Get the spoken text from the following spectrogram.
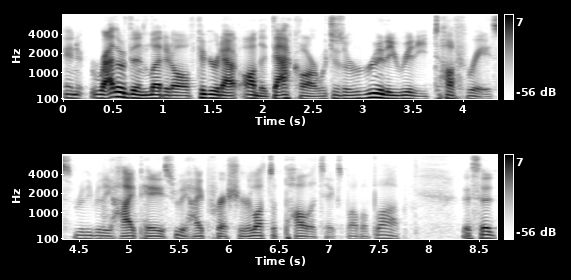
and rather than let it all figure it out on the Dakar, which is a really, really tough race, really, really high pace, really high pressure, lots of politics, blah, blah, blah, they said,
